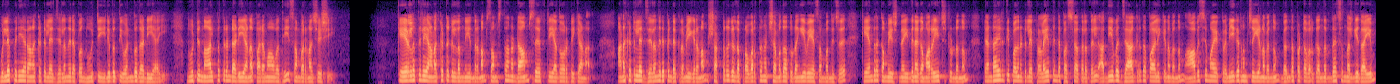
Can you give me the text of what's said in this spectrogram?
മുല്ലപ്പെരിയാർ അണക്കെട്ടിലെ ജലനിരപ്പ് നൂറ്റി ഇരുപത്തി ഒൻപത് അടിയായി. നൂറ്റി നാൽപ്പത്തിരണ്ട് അടിയാണ് പരമാവധി സംഭരണശേഷി. കേരളത്തിലെ അണക്കെട്ടുകളുടെ നിയന്ത്രണം സംസ്ഥാന ഡാം സേഫ്റ്റി അതോറിറ്റിക്കാണ്. അണക്കെട്ടിലെ ജലനിരപ്പിന്റെ ക്രമീകരണം ഷട്ടറുകളുടെ പ്രവർത്തനക്ഷമത തുടങ്ങിയവയെ സംബന്ധിച്ച് കേന്ദ്ര കമ്മീഷനെ ഇതിനകം അറിയിച്ചിട്ടുണ്ടെന്നും രണ്ടായിരത്തി പതിനെട്ടിലെ പ്രളയത്തിന്റെ പശ്ചാത്തലത്തിൽ അതീവ ജാഗ്രത പാലിക്കണമെന്നും ആവശ്യമായ ക്രമീകരണം ചെയ്യണമെന്നും ബന്ധപ്പെട്ടവർക്ക് നിർദ്ദേശം നൽകിയതായും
